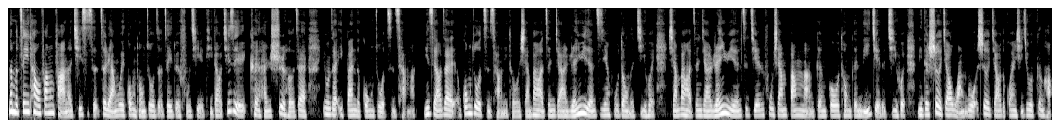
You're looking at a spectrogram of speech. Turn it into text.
那么这一套方法呢，其实这这两位共同作者这一对夫妻也提到，其实也可很适合在用在一般的工作职场嘛。你只要在工作职场里头想办法增加人与人之间互动的机会，想办法增加人与人之间互相帮忙、跟沟通、跟理解的机会，你的社交网络、社交的关系就会更好。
